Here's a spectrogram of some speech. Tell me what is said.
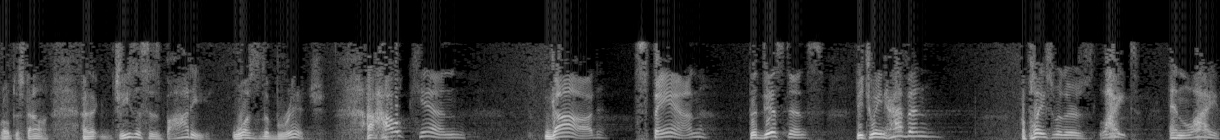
wrote this down. I think Jesus' body was the bridge. Uh, how can God span the distance between heaven, a place where there's light and life,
